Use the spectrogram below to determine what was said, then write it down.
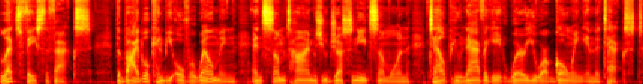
Let's face the facts. The Bible can be overwhelming, and sometimes you just need someone to help you navigate where you are going in the text.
